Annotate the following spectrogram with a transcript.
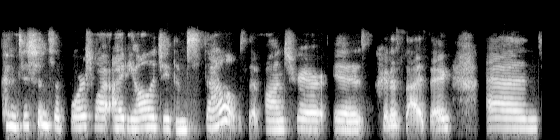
conditions of bourgeois ideology themselves that von Trier is criticizing. And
